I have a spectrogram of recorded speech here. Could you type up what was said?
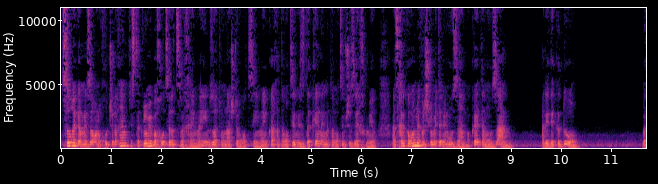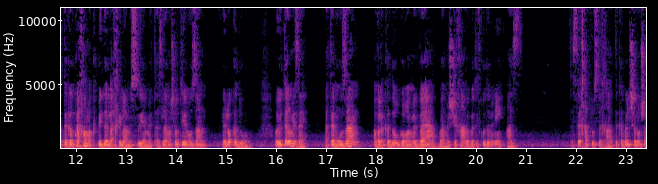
צאו רגע מאזור הנוחות שלכם, תסתכלו מבחוץ על עצמכם, האם זו התמונה שאתם רוצים, האם ככה אתם רוצים להזדקן, האם אתם רוצים שזה יחמיר. אז חלק אומרים לי, אבל שלומית אני מאוזן. אוקיי, אתה מאוזן על ידי כדור, ואתה גם ככה מקפיד על אכילה מסוימת, אז למה שלא תהיה מאוזן ללא כדור? או יותר מזה, אתה מאוזן, אבל הכדור גורם לבעיה במשיכה ובתפקוד המיני, אז תעשה 1 פלוס 1, תקבל 3-4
